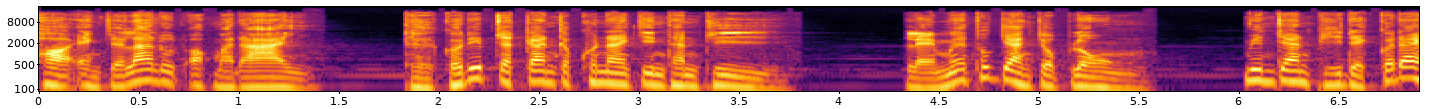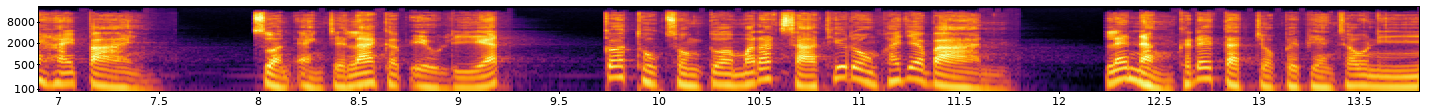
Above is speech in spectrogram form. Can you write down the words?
พอแองเจล่าหลุดออกมาได้ เธอก็รีบจัดการกับคุณนายกินทันที และเมื่อทุกอย่างจบลง วิญญาณผีเด็กก็ได้หายไป ส่วนแองเจล่ากับเอลเลียตก็ถูกส่งตัวมารักษาที่โรงพยาบาล และหนังก็ได้ตัดจบไปเพียงเท่านี้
